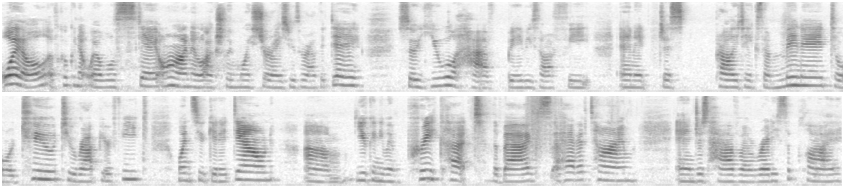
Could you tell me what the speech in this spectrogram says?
oil of coconut oil will stay on. It will actually moisturize you throughout the day. So you will have baby soft feet and it just probably takes a minute or two to wrap your feet. Once you get it down, um, you can even pre-cut the bags ahead of time and just have a ready supply.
